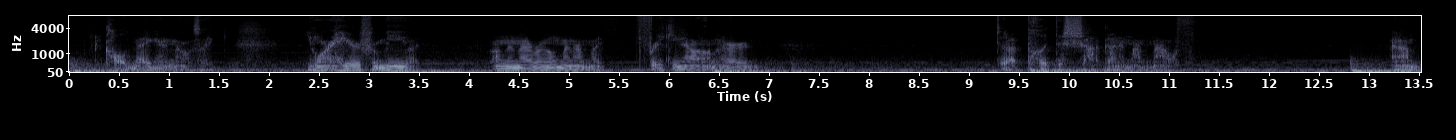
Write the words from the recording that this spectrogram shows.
I called Megan and I was like, "You weren't here for me." Like, I'm in my room and I'm like freaking out on her. And dude, I put the shotgun in my mouth, and I'm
